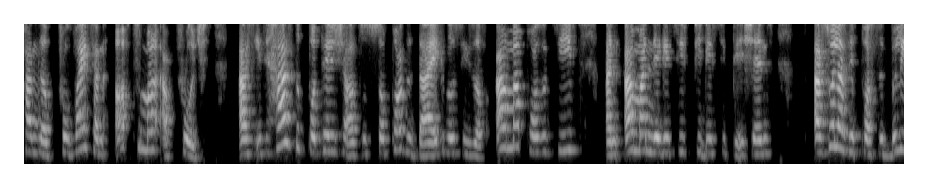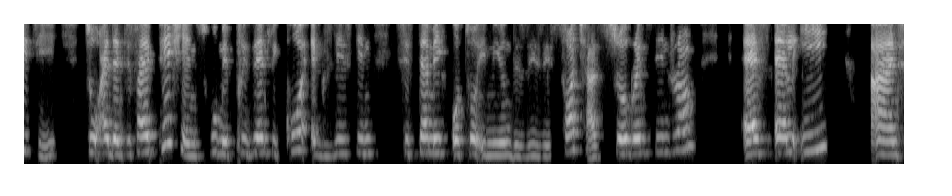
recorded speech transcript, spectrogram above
panel provides an optimal approach as it has the potential to support the diagnosis of AMA positive and AMA negative PBC patients, as well as the possibility to identify patients who may present with coexisting systemic autoimmune diseases such as Sjogren's syndrome, SLE, and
